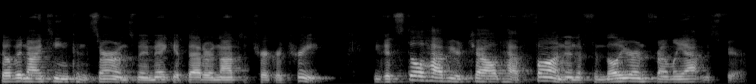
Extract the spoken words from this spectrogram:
COVID 19 concerns may make it better not to trick or treat. You could still have your child have fun in a familiar and friendly atmosphere.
